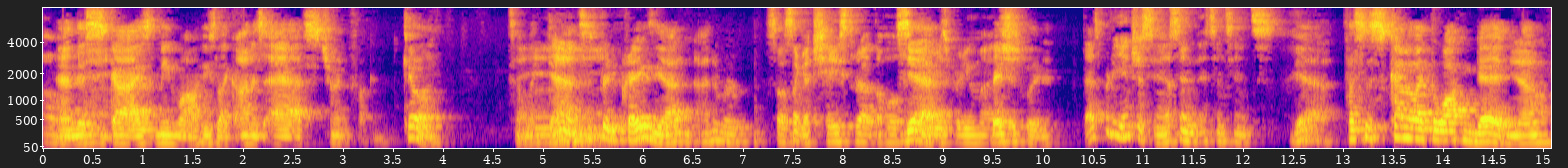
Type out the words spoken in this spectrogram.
Oh, and this man. guy's meanwhile he's like on his ass trying to fucking kill him. So I'm like, damn, this is pretty crazy. I I never So it's like a chase throughout the whole Yeah, series, pretty much. basically That's pretty interesting. That's in, it's intense. yeah. Plus it's kind of like The Walking Dead, you know.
